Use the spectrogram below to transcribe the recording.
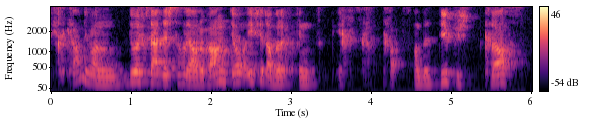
ich kann nicht, man, du hast gesagt, er ist so ein bisschen arrogant, ja, ist er, aber ich finde, ich, krass, man, der Typ ist krass.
